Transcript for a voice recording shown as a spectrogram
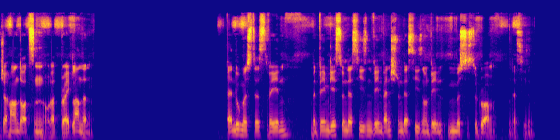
Jahan Dodson oder Drake London. Wenn du müsstest, wen Mit wem gehst du in der Season, wen benchst du in der Season und wen müsstest du droppen in der Season?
